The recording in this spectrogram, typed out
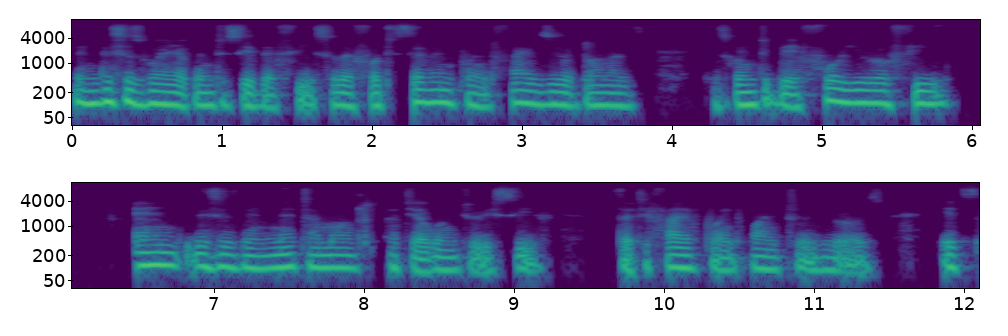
Then this is where you're going to see the fee. So the $47.50 is going to be a four euro fee. And this is the net amount that you're going to receive, 35.12 euros it's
